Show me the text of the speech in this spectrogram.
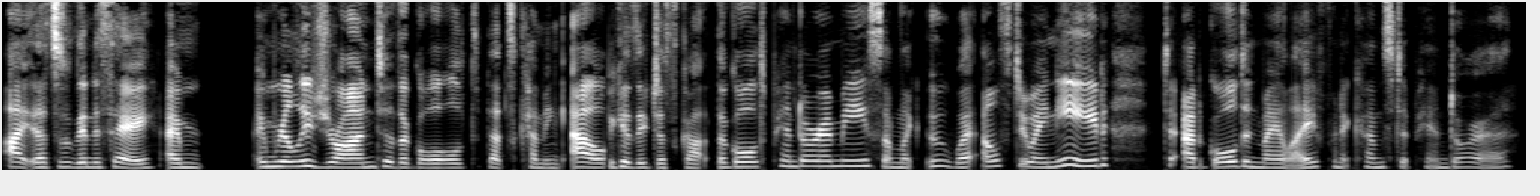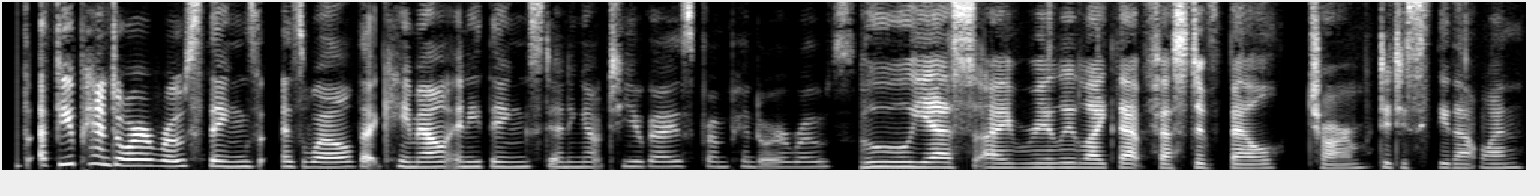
I that's what I'm gonna say. I'm I'm really drawn to the gold that's coming out because I just got the gold Pandora me. So I'm like, ooh, what else do I need to add gold in my life when it comes to Pandora? A few Pandora Rose things as well that came out. Anything standing out to you guys from Pandora Rose? Oh, yes. I really like that festive bell charm. Did you see that one?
